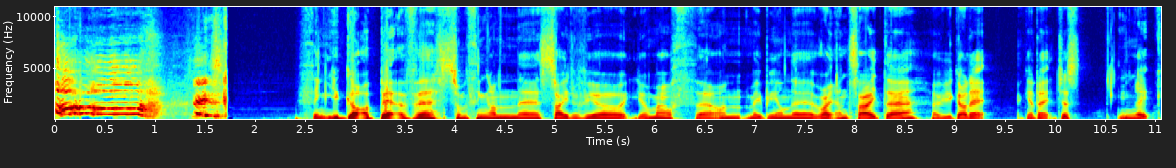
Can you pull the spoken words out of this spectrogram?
Ah! It's I think you got a bit of uh, something on the side of your, your mouth there, on maybe on the right hand side there. Have you got it? Get it? Just lick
